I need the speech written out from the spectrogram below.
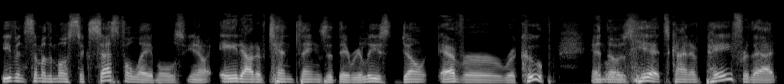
even some of the most successful labels you know eight out of ten things that they release don't ever recoup. And those hits kind of pay for that.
